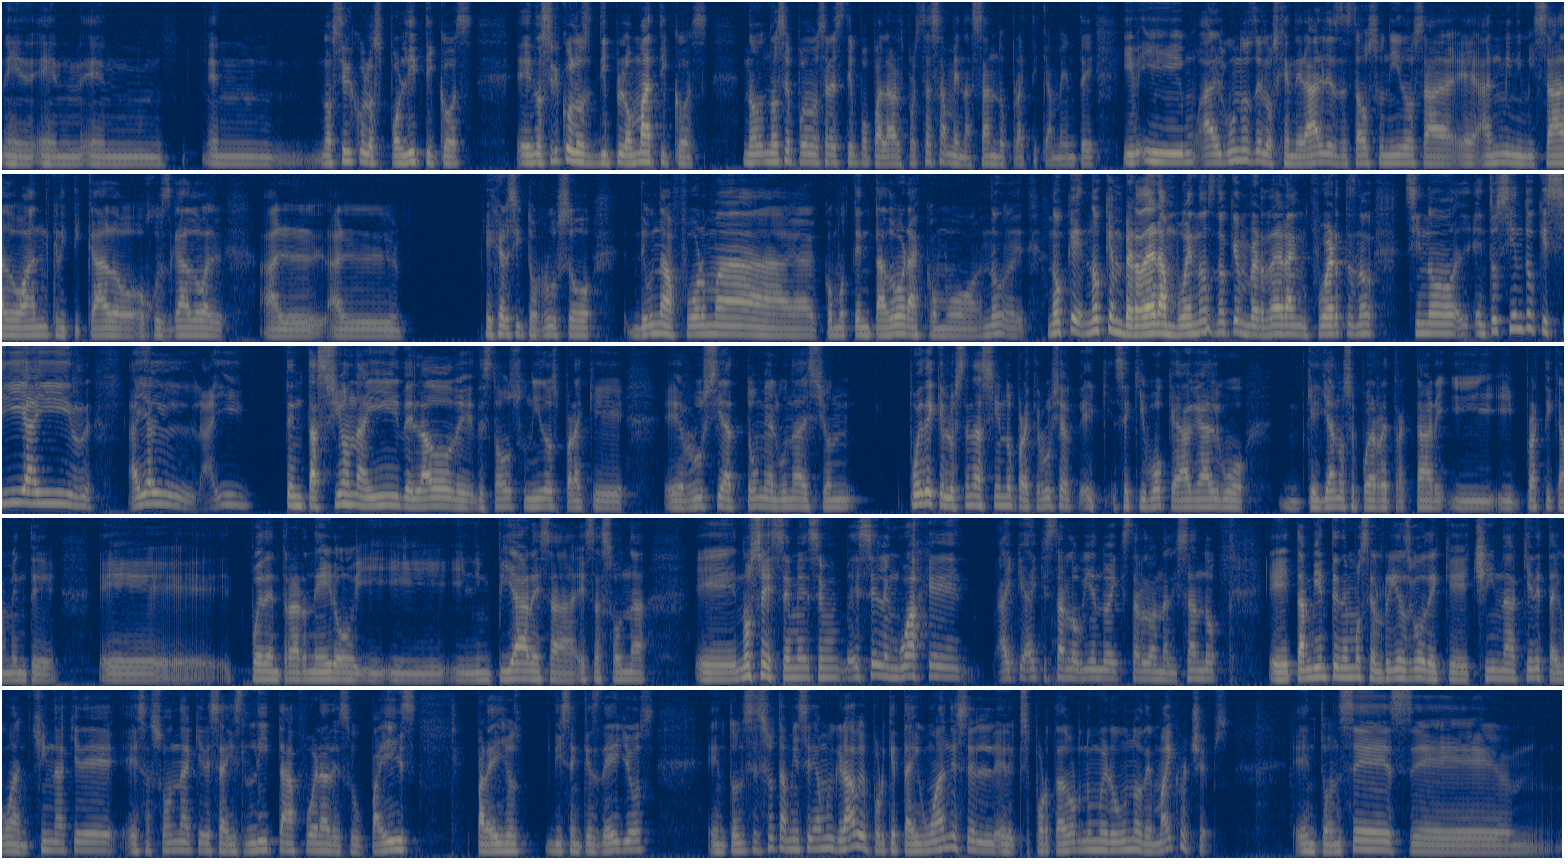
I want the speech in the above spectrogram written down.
en, en, en los círculos políticos, en los círculos diplomáticos. No, no se pueden usar este tipo de palabras porque estás amenazando prácticamente. Y, y algunos de los generales de Estados Unidos ha, eh, han minimizado, han criticado o juzgado al, al, al ejército ruso de una forma como tentadora, como no, no que no que en verdad eran buenos, no que en verdad eran fuertes, no, sino entonces siento que sí hay hay, hay tentación ahí del lado de, Estados Unidos para que eh, Rusia tome alguna decisión. Puede que lo estén haciendo para que Rusia eh, se equivoque, haga algo que ya no se puede retractar y, prácticamente eh, entrar Nero y, limpiar esa, esa zona. no sé, se me, ese lenguaje hay que, hay que estarlo viendo, hay que estarlo analizando. Eh, también tenemos el riesgo de que China quiere Taiwán, China quiere esa zona, quiere esa islita fuera de su país, para ellos dicen que es de ellos. Entonces eso también sería muy grave porque Taiwán es el, exportador número uno de microchips. Entonces eh,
